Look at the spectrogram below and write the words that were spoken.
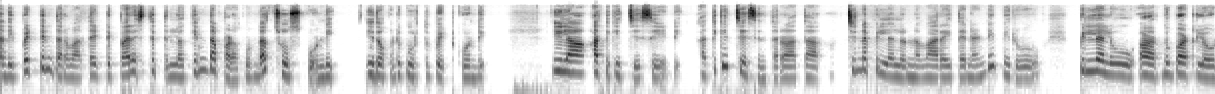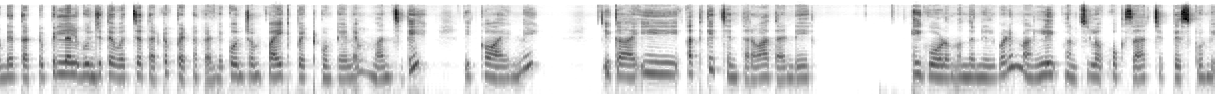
అది పెట్టిన తర్వాత ఎట్టి పరిస్థితుల్లో కింద పడకుండా చూసుకోండి. ఇది ఒకటి గుర్తు పెట్టుకోండి. ఇలా అతికిచ్చేసేయండి. అతికిచ్చేసిన తర్వాత చిన్నపిల్లలు ఉన్న వారైతేనండి మీరు పిల్లలు అందుబాటులో ఉండేటట్టు పిల్లలు గుంజితే వచ్చేటట్టు పెట్టకండి. కొంచెం పైకి పెట్టుకుంటేనే మంచిది. ఈ కాయిన్ని ఇక ఈ అతికిచ్చిన తర్వాత అండి ఈ గోడ ముందు నిలబడి మళ్ళీ మనసులో ఒకసారి చెప్పేసుకోండి.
